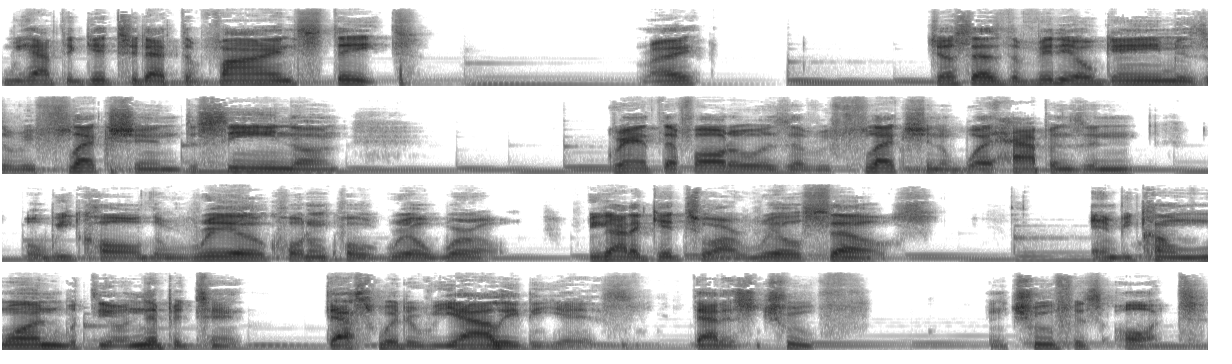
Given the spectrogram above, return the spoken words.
we have to get to that divine state, right? Just as the video game is a reflection, the scene on Grand Theft Auto is a reflection of what happens in what we call the real, quote unquote, real world. We got to get to our real selves and become one with the omnipotent that's where the reality is. That is truth. And truth is art.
